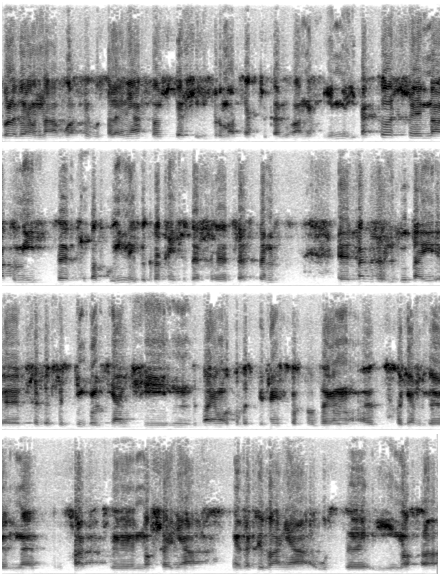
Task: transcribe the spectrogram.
polegają na własnych ustaleniach, bądź też informacjach przekazywanych im. I tak też ma to miejsce w przypadku innych wykroczeń czy też e, przestępstw. E, także i tutaj e, przede wszystkim policjanci dbają o to bezpieczeństwo, sprawdzają chociażby fakt noszenia, zakrywania ust i nosa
